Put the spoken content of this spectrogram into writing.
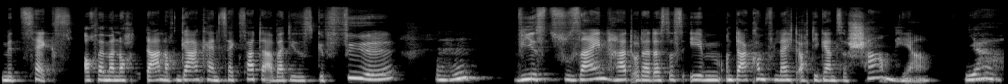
mit Sex, auch wenn man noch da noch gar keinen Sex hatte, aber dieses Gefühl, mhm. wie es zu sein hat oder dass das eben, und da kommt vielleicht auch die ganze Scham her. Ja,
